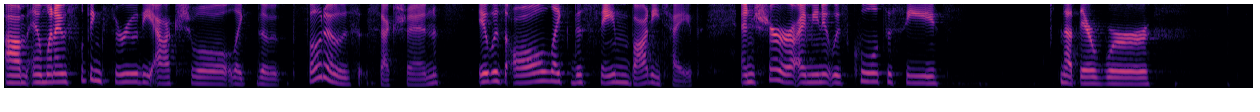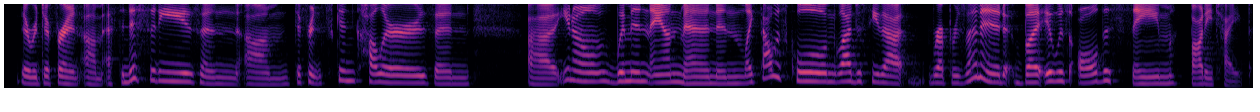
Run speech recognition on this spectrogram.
Um, and when I was flipping through the actual, like, the photos section, it was all like the same body type. And sure, I mean, it was cool to see that there were there were different um, ethnicities and um, different skin colors and uh, you know, women and men. And like that was cool. I'm glad to see that represented, but it was all the same body type.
